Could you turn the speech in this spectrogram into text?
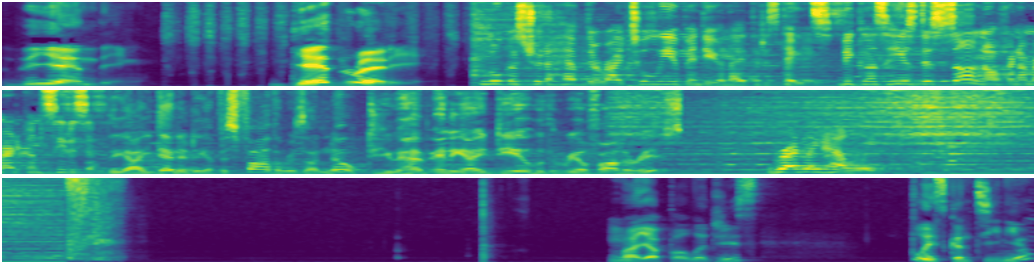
the ending. Get ready! Lucas should have the right to live in the United States because he is the son of an American citizen. The identity of his father is unknown. Do you have any idea who the real father is? Bradley Henley. My apologies. Please continue.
